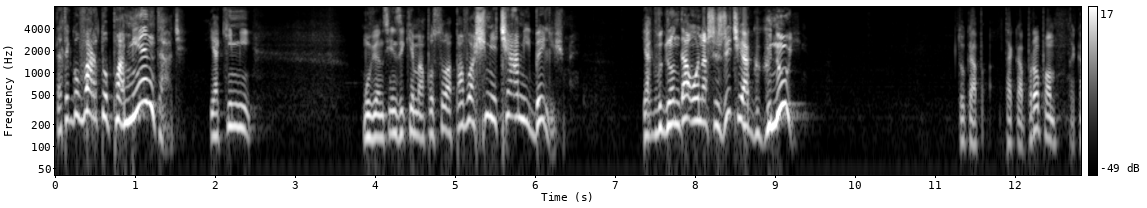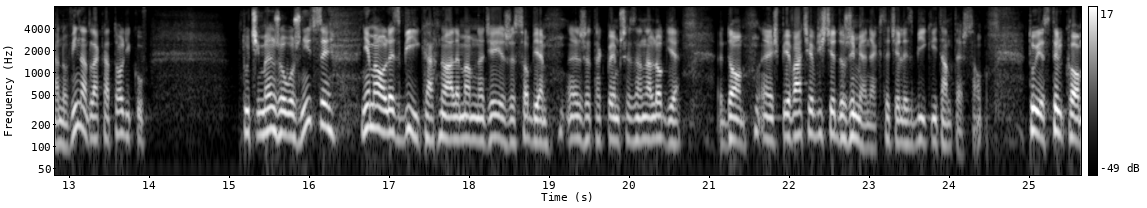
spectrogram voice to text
Dlatego warto pamiętać, jakimi, mówiąc językiem apostoła Pawła, śmieciami byliśmy. Jak wyglądało nasze życie, jak gnój. Taka, taka taka nowina dla katolików. Tu ci mężołożnicy, nie ma o lesbijkach, no ale mam nadzieję, że sobie, że tak powiem, przez analogię do e, śpiewacie w liście do Rzymian, jak chcecie lesbijki, tam też są. Tu jest tylko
